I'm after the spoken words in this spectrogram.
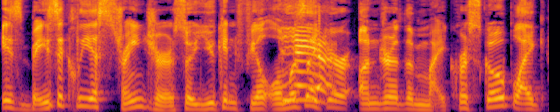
is basically a stranger. So you can feel almost yeah, like yeah. you're under the microscope, like,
